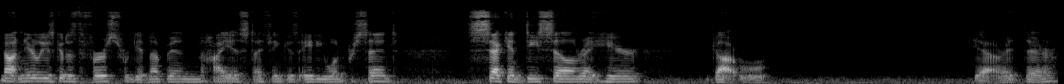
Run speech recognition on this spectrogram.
not nearly as good as the first. We're getting up in highest, I think, is 81%. Second decel right here got, yeah, right there.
